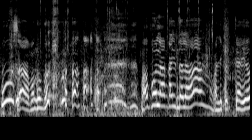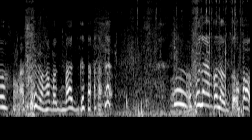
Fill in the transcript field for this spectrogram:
Pusa, magugo. Maupo lang kayong dalawa. Malikot kayo. Kasi mga bagbag. Upo lang, kulog. Upo.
